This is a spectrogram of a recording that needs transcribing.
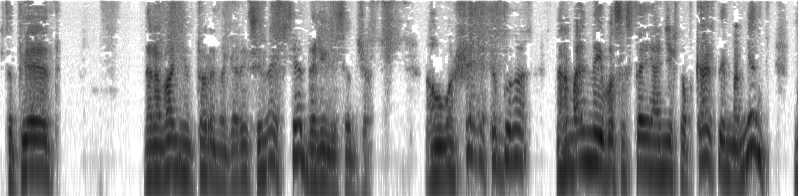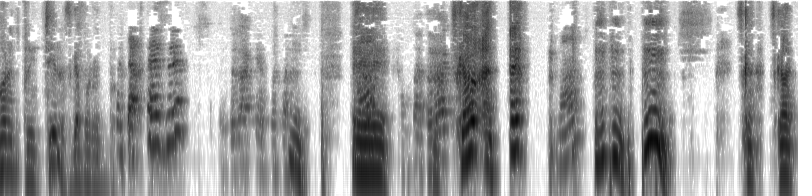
что перед дарованием Торы на горе Синай все отдалились от Джона. А у Моше это было нормальное его состояние, что в каждый момент может прийти разговор от Бога. Сказал, сказал,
